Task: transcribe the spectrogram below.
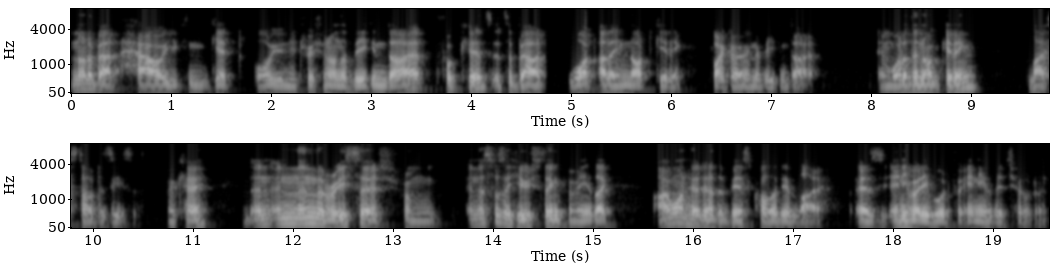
not about how you can get all your nutrition on the vegan diet for kids. It's about what are they not getting by going on a vegan diet. And what are they not getting? Lifestyle diseases. Okay? And, and in the research from, and this was a huge thing for me, like, I want her to have the best quality of life as anybody would for any of their children.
